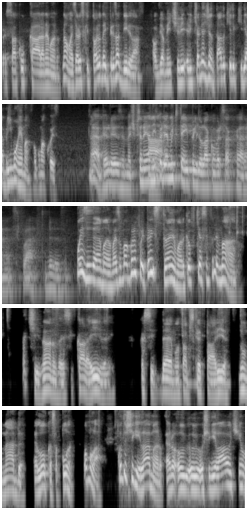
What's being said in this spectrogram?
conversar com o cara, né, mano? Não, mas era o escritório da empresa dele lá. Obviamente, ele, ele tinha me adiantado que ele queria abrir em Moema, alguma coisa. Ah, beleza. Mas tipo, você não ia ah, nem perder muito tempo indo lá conversar com o cara, né? Você falou, ah, beleza. Pois é, mano, mas o bagulho foi tão estranho, mano, que eu fiquei assim, falei, mano, tá tirando, velho, esse cara aí, velho. Com essa ideia, montar uma bicicletaria, do nada. É louco essa porra? Vamos lá. Quando eu cheguei lá, mano, era, eu, eu, eu cheguei lá, eu tinha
